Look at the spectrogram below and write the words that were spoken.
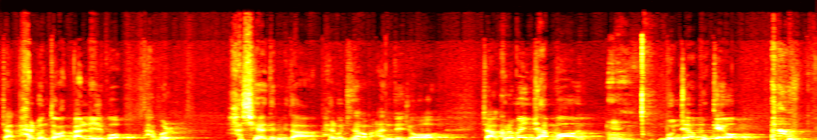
자 8분 동안 빨리 읽고 답을 하셔야 됩니다. 8분 지나가면 안 되죠. 자 그러면 이제 한번 문제 볼게요.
